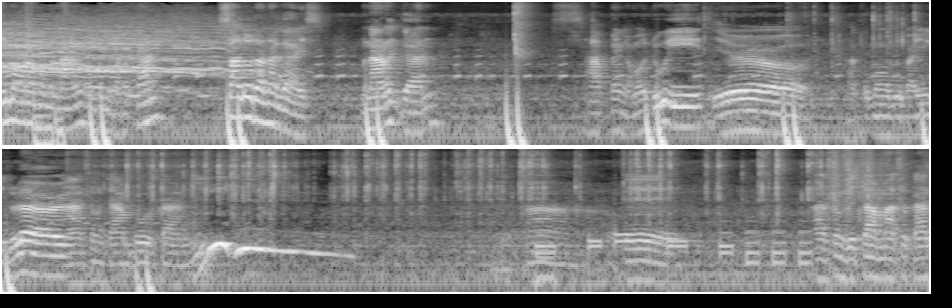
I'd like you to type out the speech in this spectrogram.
5 orang pemenang untuk mendapatkan saldo dana guys. Menarik kan? Siapa yang nggak mau duit? Yuk aku mau buka ini dulu. Langsung campurkan. Hihi. Ah, oke langsung kita masukkan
